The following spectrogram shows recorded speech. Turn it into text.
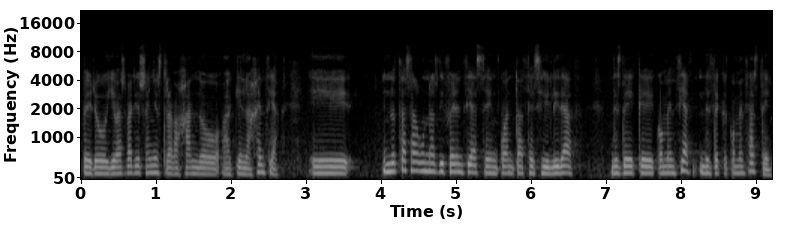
pero llevas varios años trabajando aquí en la agencia. Eh, ¿Notas algunas diferencias en cuanto a accesibilidad desde que, desde que comenzaste?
